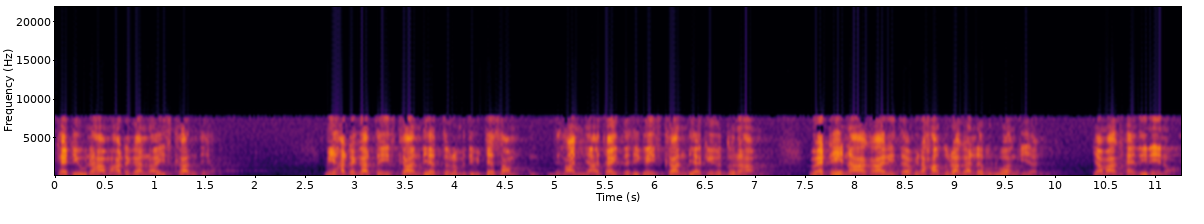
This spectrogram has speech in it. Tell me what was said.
කැටි වුණාම හට ගන්නවා ස්කන්ධයක්. මේ හටගත්ත ස්කන්ධයත් තුළම තිබිච්ච සංඥා චෛතසික ස්කන්ධයක් එකතු වුණාම වැටෙන ආකාරය තමයි අපිට හඳුනා ගන්න පුළුවන් කියන්නේ. යමක් හැඳිනෙනවා.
